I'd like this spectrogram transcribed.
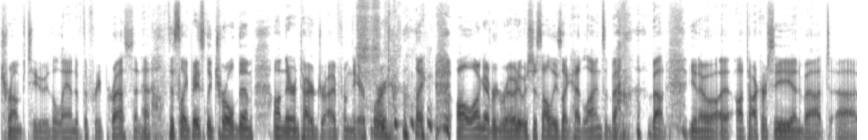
Trump to the land of the free press, and had all this like basically trolled them on their entire drive from the airport, like all along every road. It was just all these like headlines about about you know uh, autocracy and about uh,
